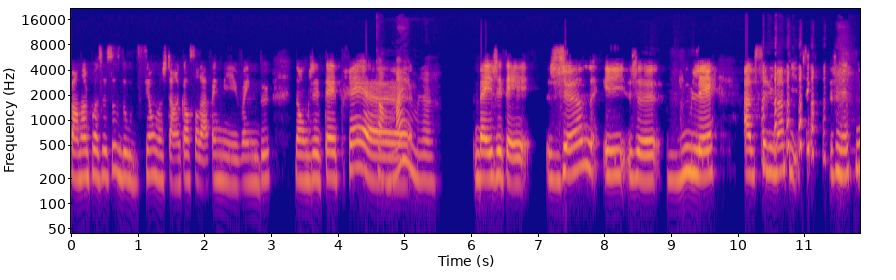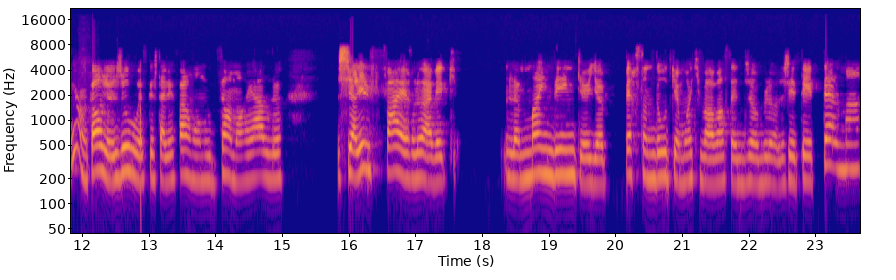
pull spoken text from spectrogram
pendant le processus d'audition, j'étais encore sur la fin de mes 22. Donc, j'étais très... Euh, quand même, là! Ben, j'étais jeune et je voulais absolument... puis, je me souviens encore le jour où est-ce que je t'allais faire mon audition à Montréal, là. Je suis allée le faire, là, avec le minding qu'il y a personne d'autre que moi qui va avoir cette job-là. J'étais tellement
